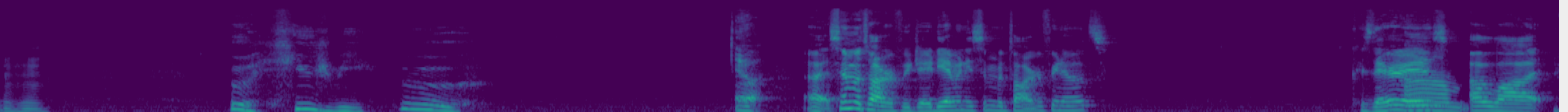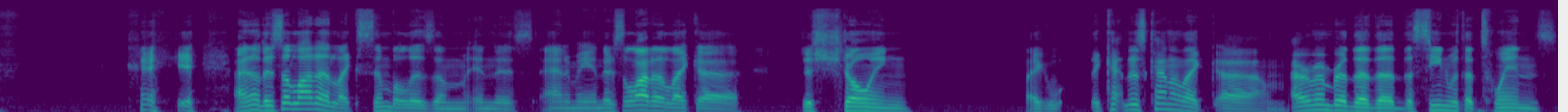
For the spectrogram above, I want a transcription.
hmm Ooh, excuse me. Ooh. Oh, all right, cinematography, Jay. Do you have any cinematography notes? Because there is Um, a lot. i know there's a lot of like symbolism in this anime and there's a lot of like uh just showing like w- they kind there's kind of like um i remember the, the the scene with the twins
